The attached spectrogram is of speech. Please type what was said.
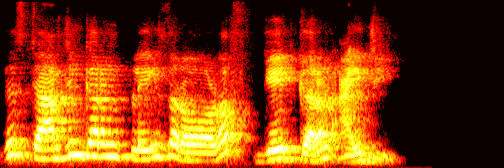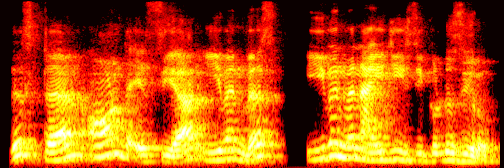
This charging current plays the role of gate current IG. This turn on the SCR even, with, even when IG is equal to zero.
